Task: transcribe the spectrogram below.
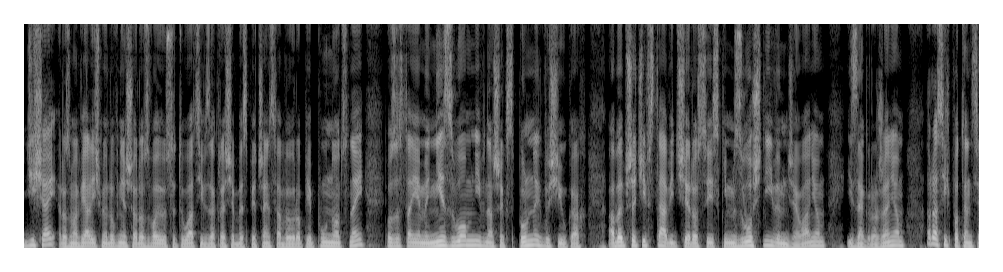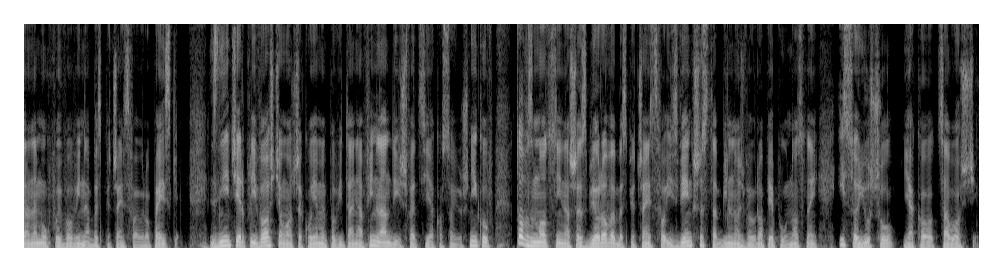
Dzisiaj rozmawialiśmy również o rozwoju sytuacji w zakresie bezpieczeństwa w Europie Północnej. Pozostajemy niezłomni w naszych wspólnych wysiłkach, aby przeciwstawić się rosyjskim złośliwym działaniom i zagrożeniom oraz ich potencjalnemu wpływowi na bezpieczeństwo europejskie. Z niecierpliwością oczekujemy powitania Finlandii i Szwecji jako sojuszników. To wzmocni nasze zbiorowe bezpieczeństwo i zwiększy stabilność w Europie Północnej i sojuszu jako całości.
